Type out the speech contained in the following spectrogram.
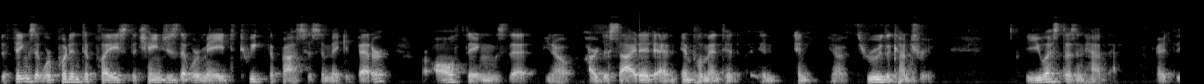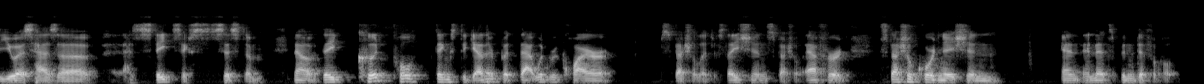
the things that were put into place, the changes that were made to tweak the process and make it better, are all things that you know are decided and implemented in, in you know through the country. The U.S. doesn't have that. Right? The U.S. has a has a state system. Now they could pull things together, but that would require special legislation, special effort, special coordination, and and that's been difficult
